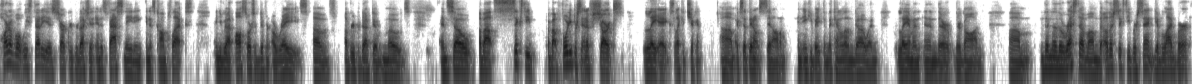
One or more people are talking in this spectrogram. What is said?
part of what we study is shark reproduction and it's fascinating and it's complex. And you've got all sorts of different arrays of, of reproductive modes. And so about 60, about 40% of sharks lay eggs like a chicken, um, except they don't sit on them and incubate them. They kind of let them go and lay them and, and they're, they're gone. Um, then the, the rest of them, the other 60% give live birth.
